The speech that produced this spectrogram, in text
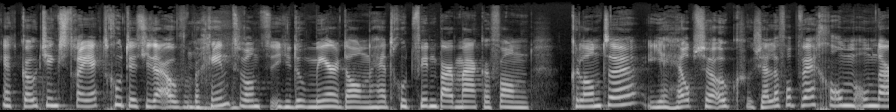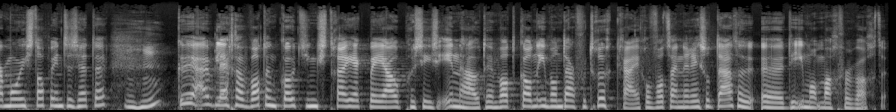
Het coachingstraject, goed dat je daarover begint. Want je doet meer dan het goed vindbaar maken van klanten. Je helpt ze ook zelf op weg om, om daar mooie stappen in te zetten. Mm -hmm. Kun je uitleggen wat een coachingstraject bij jou precies inhoudt en wat kan iemand daarvoor terugkrijgen? Of wat zijn de resultaten uh, die iemand mag verwachten?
